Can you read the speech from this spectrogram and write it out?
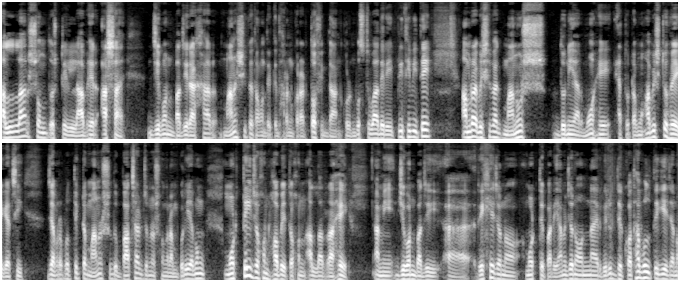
আল্লাহর সন্তুষ্টির লাভের আশায় জীবন বাজি রাখার মানসিকতা আমাদেরকে ধারণ করার তফিক দান করুন। বস্তুবাদের এই পৃথিবীতে আমরা বেশিরভাগ মানুষ দুনিয়ার মোহে এতটা মোহাবিষ্ট হয়ে গেছি যে আমরা প্রত্যেকটা মানুষ শুধু বাঁচার জন্য সংগ্রাম করি এবং মরতেই যখন হবে তখন আল্লাহর রাহে আমি জীবন বাজি রেখে যেন মরতে পারি। আমি যেন অন্যায়ের বিরুদ্ধে কথা বলতে গিয়ে যেন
